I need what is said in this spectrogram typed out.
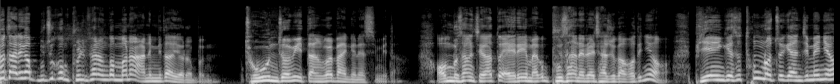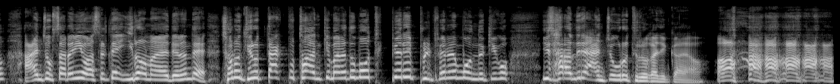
쇼다리가 무조건 불편한 것만은 아닙니다, 여러분. 좋은 점이 있다는 걸 발견했습니다. 업무상 제가 또 LA 말고 부산에를 자주 가거든요. 비행기에서 통로 쪽에 앉으면요. 안쪽 사람이 왔을 때 일어나야 되는데 저는 뒤로 딱 붙어 앉기만 해도 뭐 특별히 불편을 못 느끼고 이 사람들이 안쪽으로 들어가니까요. 아하하하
